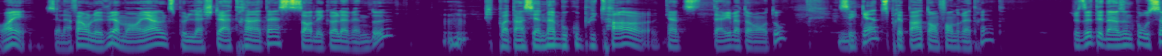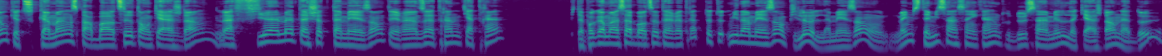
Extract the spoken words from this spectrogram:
Oui, c'est l'affaire, on l'a vu à Montréal, tu peux l'acheter à 30 ans si tu sors de l'école à 22. Mm-hmm. Puis potentiellement beaucoup plus tard quand tu arrives à Toronto. C'est mm. quand tu prépares ton fonds de retraite. Je veux dire, tu es dans une position que tu commences par bâtir ton cash down. Là, finalement, tu achètes ta maison, tu es rendu à 34 ans, puis tu n'as pas commencé à bâtir ta retraite, tu as tout mis dans la maison. Puis là, la maison, même si tu as mis 150 ou 200 000 de cash down à deux,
